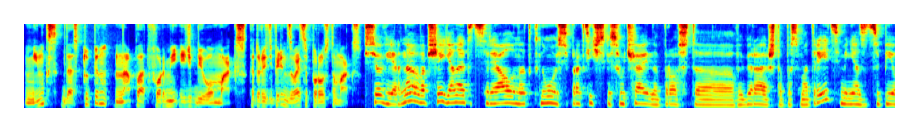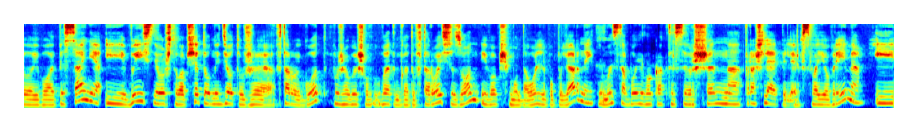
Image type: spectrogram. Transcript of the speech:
Минкс доступен на платформе HBO Max, которая теперь называется просто Max. Все верно. Вообще, я на этот сериал наткнулась практически случайно, просто выбирая, что посмотреть. Меня зацепило его описание и выяснила, что вообще-то он идет уже второй год, уже вышел в этом году второй сезон, и, в общем, он довольно популярный. И мы с тобой его как-то совершенно прошляпили в свое время. И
